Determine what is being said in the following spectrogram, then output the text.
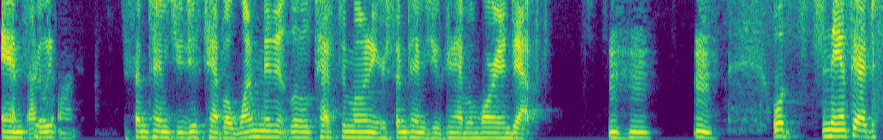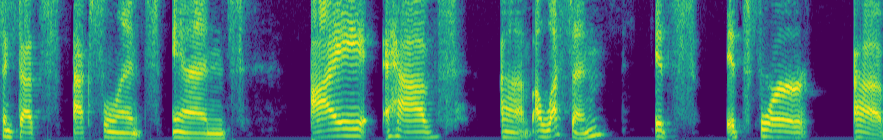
And That's so it, sometimes you just have a one minute little testimony, or sometimes you can have a more in depth. Mm-hmm. Mm. Well, Nancy, I just think that's excellent. And I have um, a lesson. It's it's for uh,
